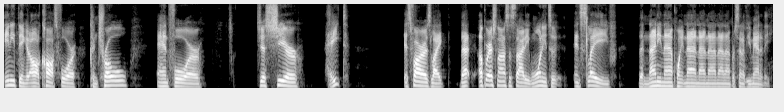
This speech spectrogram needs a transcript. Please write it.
anything at all costs for control and for just sheer hate as far as like that upper echelon of society wanting to enslave the 99.99999% of humanity.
